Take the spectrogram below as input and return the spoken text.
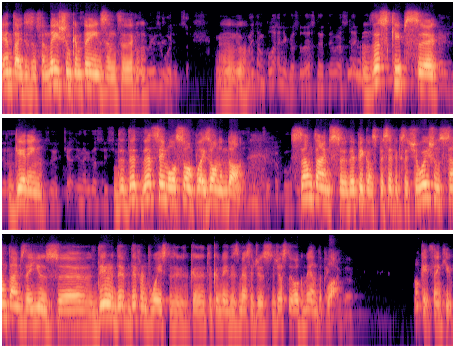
anti-disinformation campaigns, and uh, uh, this keeps uh, getting that, that same old song plays on and on. Sometimes uh, they pick on specific situations. Sometimes they use uh, different ways to to convey these messages just to augment the plot. Okay, thank you.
